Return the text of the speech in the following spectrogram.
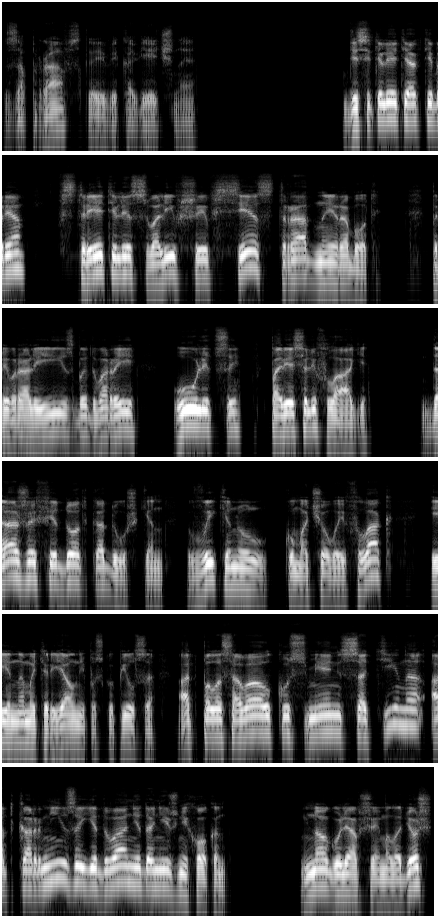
заправская, вековечная. Десятилетие октября встретили свалившие все страдные работы. Прибрали избы, дворы, улицы, повесили флаги. Даже Федот Кадушкин выкинул кумачевый флаг и на материал не поскупился. Отполосовал кусмень сатина от карниза едва не до нижних окон. Но гулявшая молодежь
